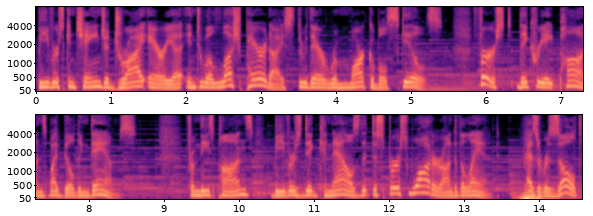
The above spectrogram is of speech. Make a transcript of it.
Beavers can change a dry area into a lush paradise through their remarkable skills. First, they create ponds by building dams. From these ponds, beavers dig canals that disperse water onto the land. As a result,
